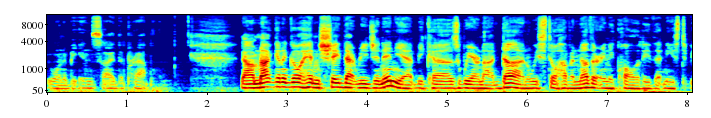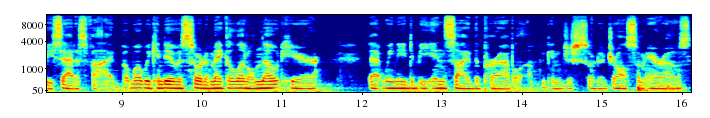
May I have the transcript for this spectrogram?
We want to be inside the parabola. Now I'm not going to go ahead and shade that region in yet because we are not done. We still have another inequality that needs to be satisfied. But what we can do is sort of make a little note here that we need to be inside the parabola. We can just sort of draw some arrows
